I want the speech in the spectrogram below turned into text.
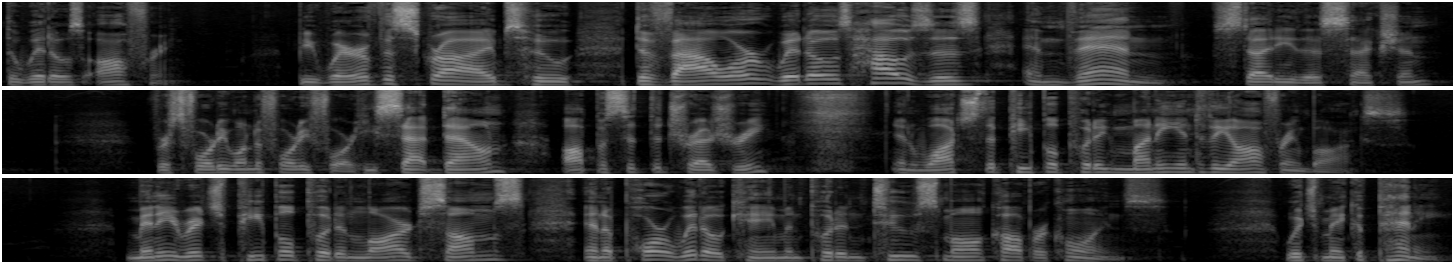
the widow's offering. Beware of the scribes who devour widows' houses and then study this section. Verse 41 to 44. He sat down opposite the treasury and watched the people putting money into the offering box. Many rich people put in large sums, and a poor widow came and put in two small copper coins, which make a penny.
